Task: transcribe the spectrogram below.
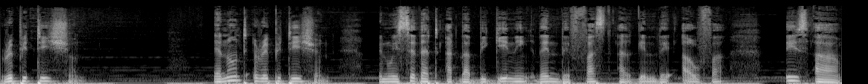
repetition. They're not a repetition. When we say that at the beginning, then the first, again the Alpha, these are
